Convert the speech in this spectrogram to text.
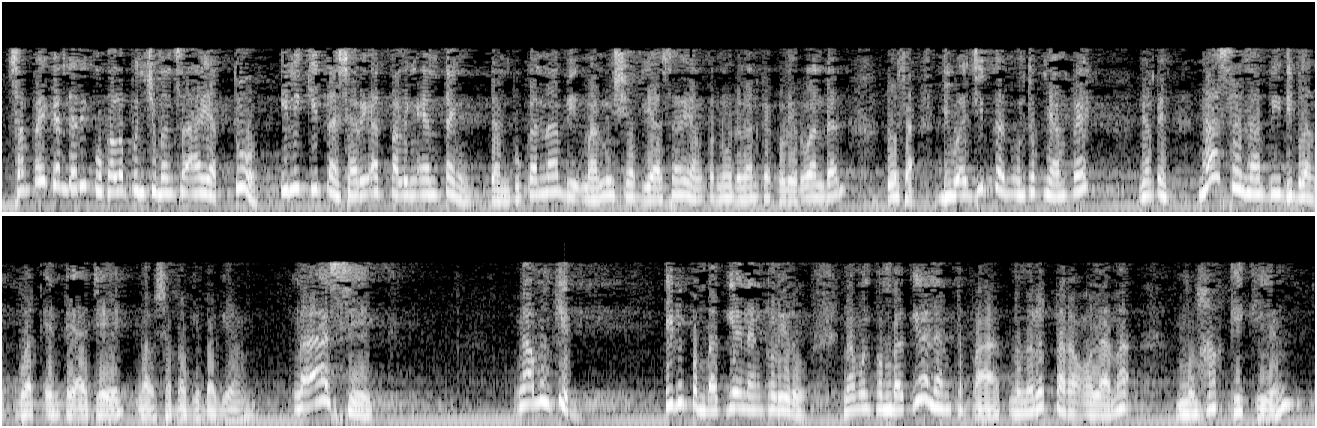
Sampaikan dariku kalaupun cuma seayat. Tuh, ini kita syariat paling enteng dan bukan nabi, manusia biasa yang penuh dengan kekeliruan dan dosa. Diwajibkan untuk nyampe, nyampe. Masa nabi dibilang buat ente aja, nggak usah bagi-bagi yang nggak asik, nggak mungkin. Ini pembagian yang keliru. Namun pembagian yang tepat menurut para ulama muhakkikin,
